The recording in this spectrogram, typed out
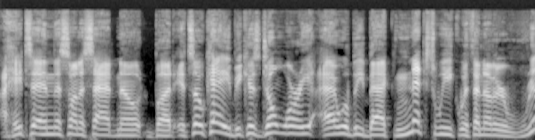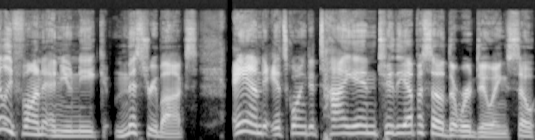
I hate to end this on a sad note, but it's okay because don't worry, I will be back next week with another really fun and unique mystery box, and it's going to tie into the episode that we're doing. So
